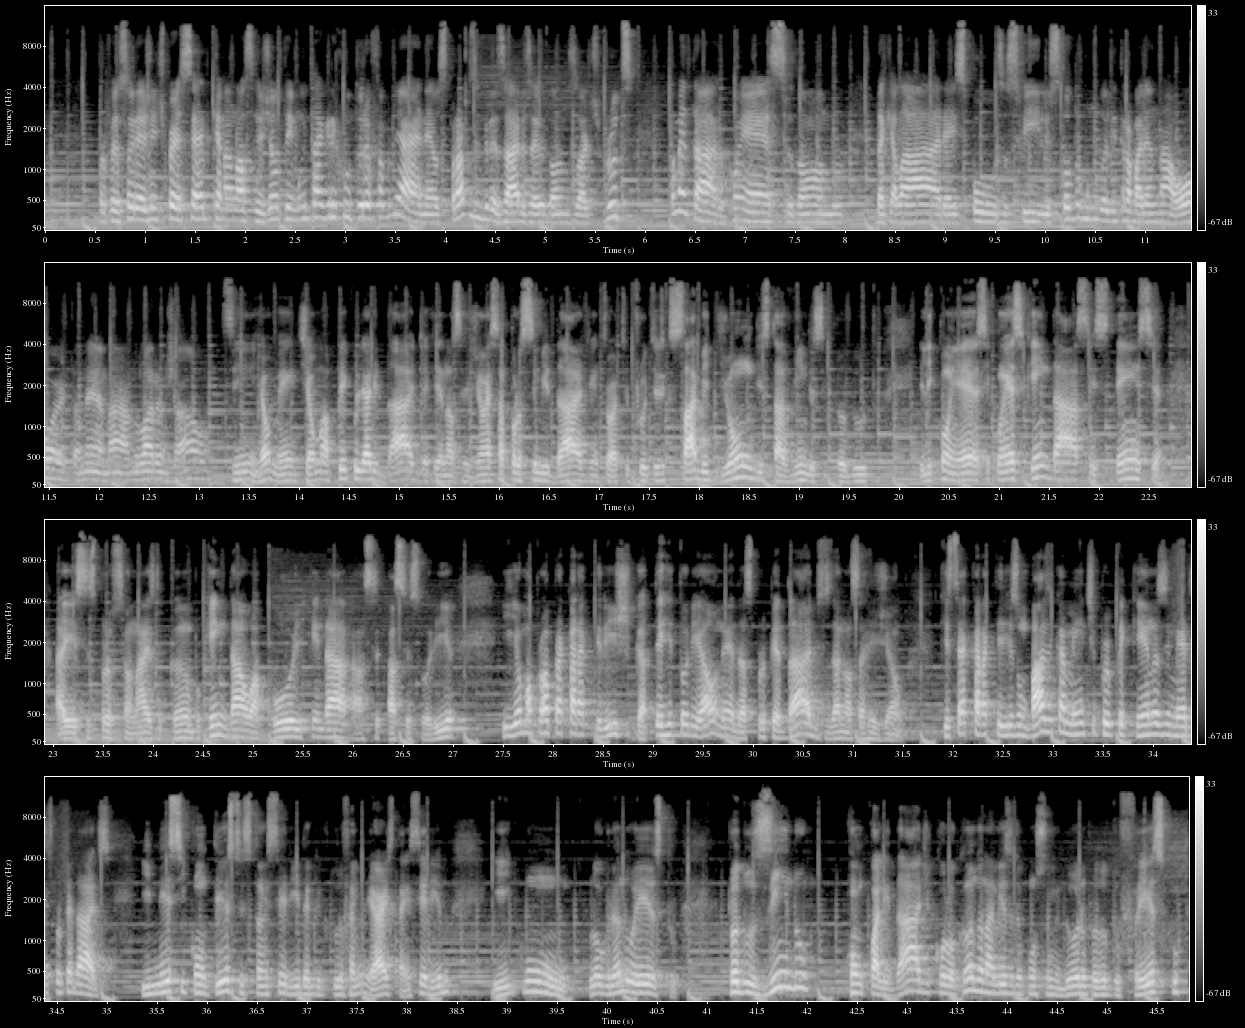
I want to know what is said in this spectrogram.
Professor, e a gente percebe que na nossa região tem muita agricultura familiar, né? Os próprios empresários aí, o dono dos hortifrutis, comentaram, conhece o dono daquela área, esposa, os filhos, todo mundo ali trabalhando na horta, né? Na, no laranjal. Sim, realmente, é uma peculiaridade aqui na nossa região, essa proximidade entre o hortifruti. Ele sabe de onde está vindo esse produto, ele conhece, conhece quem dá assistência a esses profissionais do campo, quem dá o apoio, quem dá a assessoria. E é uma própria característica territorial né, das propriedades da nossa região, que se caracterizam basicamente por pequenas e médias propriedades. E nesse contexto estão inserida a agricultura familiar, está inserido e com, logrando êxito, produzindo com qualidade, colocando na mesa do consumidor um produto fresco,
